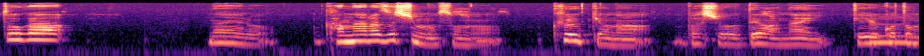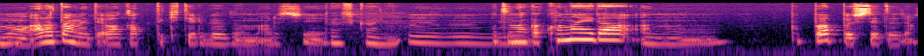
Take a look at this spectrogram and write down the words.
トがなんやろ必ずしもその空虚な場所ではないっていうことも改めて分かってきてる部分もあるし、確かに。うんうんあとなんかこの間あのポップアップしてたじゃん、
